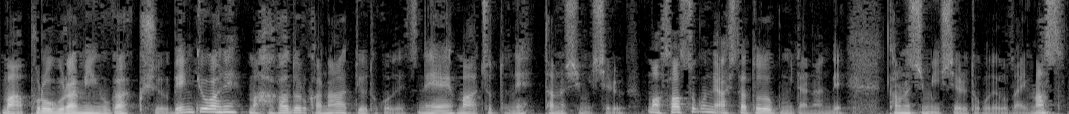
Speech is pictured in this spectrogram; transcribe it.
まあ、プログラミング学習、勉強がね、まあ、はかどるかなというところですね。まあ、ちょっとね、楽しみにしてる。まあ、早速ね、明日届くみたいなんで、楽しみにしてるところでございます。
